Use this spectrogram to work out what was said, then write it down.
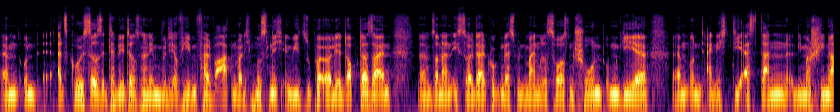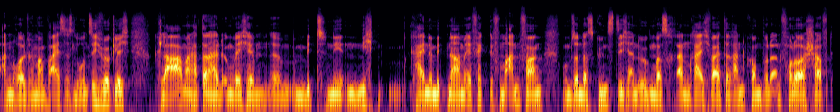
Ähm, und als größeres, etablierteres Unternehmen würde ich auf jeden Fall warten, weil ich muss nicht irgendwie super Early Adopter sein, ähm, sondern ich sollte halt gucken, dass ich mit meinen Ressourcen schonend umgehe und eigentlich die erst dann die Maschine anrollt, wenn man weiß, es lohnt sich wirklich. Klar, man hat dann halt irgendwelche äh, mit, ne, nicht keine Mitnahmeeffekte vom Anfang, wo man besonders günstig an irgendwas ran Reichweite rankommt oder an Followerschaft.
